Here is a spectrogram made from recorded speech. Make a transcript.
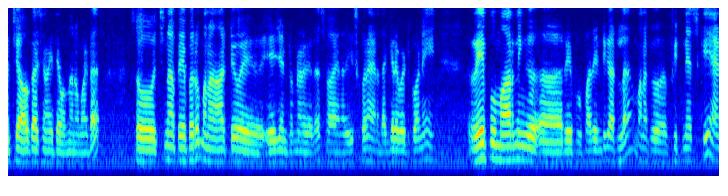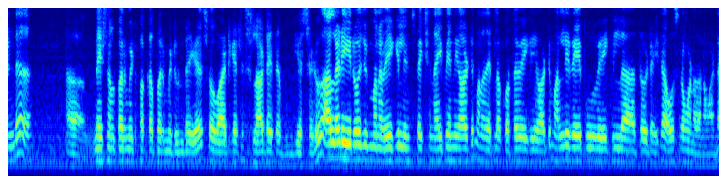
వచ్చే అవకాశం అయితే ఉందన్నమాట. సో వచ్చిన పేపరు మన ఆర్టీఓ ఏజెంట్ ఉన్నాడు కదా సో ఆయన తీసుకొని ఆయన దగ్గర పెట్టుకొని రేపు మార్నింగ్ రేపు పదింటికి అట్లా మనకు ఫిట్నెస్కి అండ్ నేషనల్ పర్మిట్ పక్కా పర్మిట్ ఉంటాయి కదా సో వాటికైతే స్లాట్ అయితే బుక్ చేస్తాడు. ఆల్రెడీ ఈ రోజు మన వెహికల్ ఇన్స్పెక్షన్ అయిపోయింది కాబట్టి మనది ఎట్లా కొత్త వెహికల్ కాబట్టి మళ్ళీ రేపు వెహికల్ తోటి అయితే అవసరం ఉండదు అనమాట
